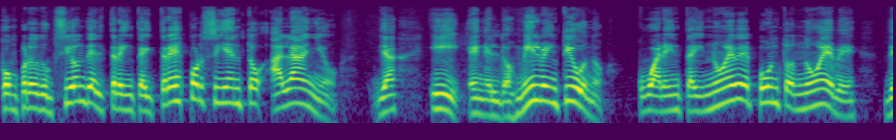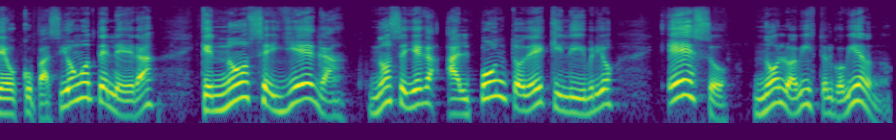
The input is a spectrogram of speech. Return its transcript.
con producción del 33% al año, ¿ya? y en el 2021 49.9 de ocupación hotelera que no se llega, no se llega al punto de equilibrio, eso no lo ha visto el gobierno.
